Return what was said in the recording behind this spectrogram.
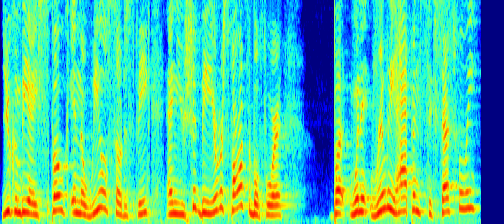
You can be a spoke in the wheel, so to speak, and you should be. You're responsible for it. But when it really happens successfully,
